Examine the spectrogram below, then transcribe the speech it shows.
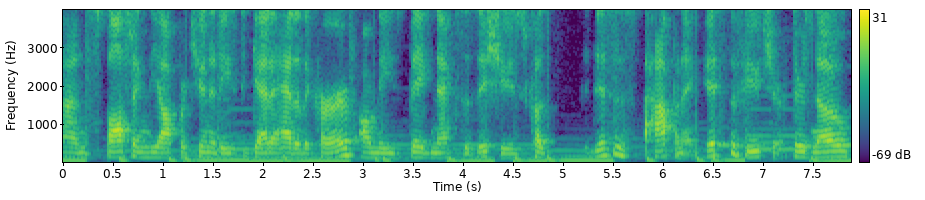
and spotting the opportunities to get ahead of the curve on these big nexus issues because this is happening. It's the future. There's no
